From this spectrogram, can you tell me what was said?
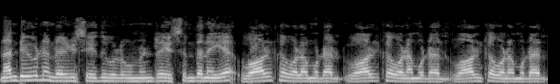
நன்றியுடன் நிறைவு செய்து கொள்வோம். இன்றைய சிந்தனையை வாழ்க வளமுடன் வாழ்க வளமுடன் வாழ்க வளமுடன்.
